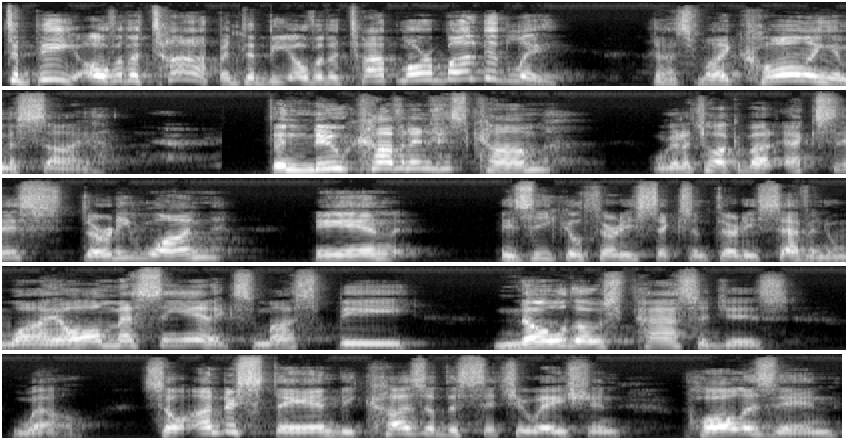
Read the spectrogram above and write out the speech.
to be over the top and to be over the top more abundantly. That's my calling in Messiah. The new covenant has come. We're going to talk about Exodus 31 and Ezekiel 36 and 37, why all messianics must be know those passages well. So understand because of the situation Paul is in,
